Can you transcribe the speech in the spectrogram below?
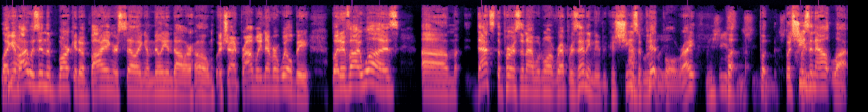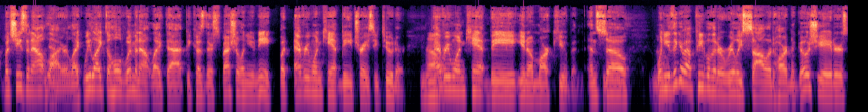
Like if I was in the market of buying or selling a million dollar home, which I probably never will be, but if I was, um, that's the person I would want representing me because she's a Absolutely. pit bull, right? she's, but but but she's an outlier. But she's an outlier. Like we like to hold women out like that because they're special and unique. But everyone can't be Tracy Tutor. No. Everyone can't be you know Mark Cuban. And so when you think about people that are really solid, hard negotiators,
